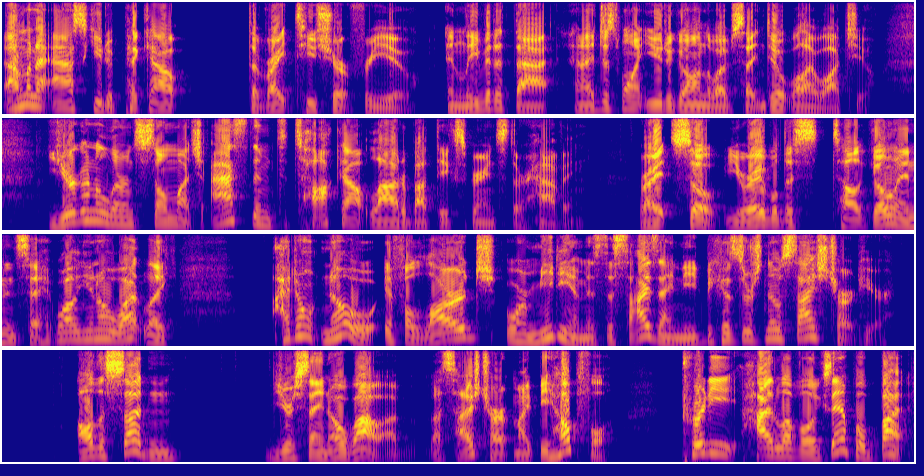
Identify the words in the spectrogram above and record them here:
I'm going to ask you to pick out the right t shirt for you and leave it at that. And I just want you to go on the website and do it while I watch you. You're going to learn so much. Ask them to talk out loud about the experience they're having, right? So you're able to tell, go in and say, well, you know what? Like, I don't know if a large or medium is the size I need because there's no size chart here. All of a sudden, you're saying, oh, wow, a, a size chart might be helpful. Pretty high level example, but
